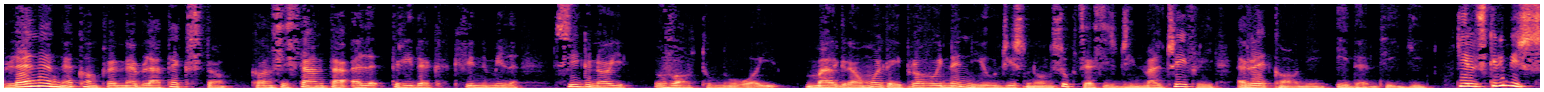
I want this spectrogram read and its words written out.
plene nekomprenebla teksto, konsistanta el tridek kvin mil signoj vortunuoj nuoi. Malgrau multei provoi neniu gis non successis gin malcifri, reconi, identigi. Kiel skribis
